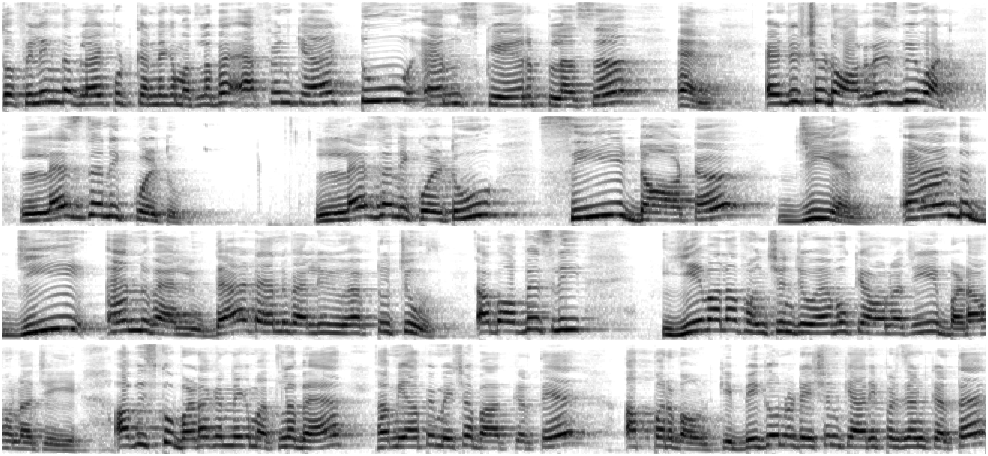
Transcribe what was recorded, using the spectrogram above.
तो फिलिंग द ब्लैंक पुट करने का मतलब है एफ़ एन क्या है? Two n square plus n and it should always be what less than equal to less than equal to c dot gn and gn value, that n value you have to choose. अब ऑब्वियसली ये वाला फ़ंक्शन जो है, वो क्या होना चाहिए? बड़ा होना चाहिए। अब इसको बड़ा करने का मतलब है, हम यहाँ पे हमेशा बात करते हैं अपर बाउंड की। बिगो नोटेशन क्या रिप्रेजेंट करता है?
